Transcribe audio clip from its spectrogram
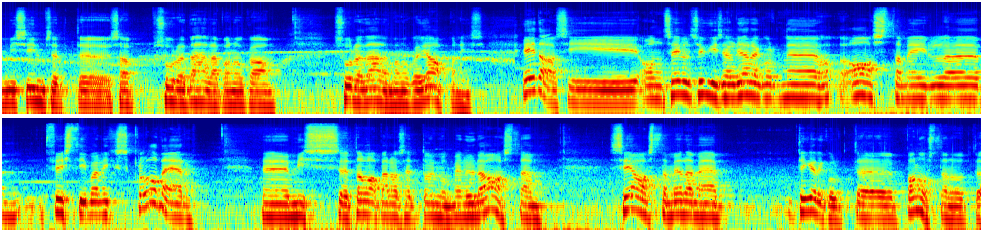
mis ilmselt äh, saab suure tähelepanuga, suure tähelepanuga Jaapanis. Edasi on sel sügisel järjekordne aasta meil festivaliks Klaver, mis tavapäraselt toimub meil üle aasta. see aasta me oleme tegelikult panustanud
